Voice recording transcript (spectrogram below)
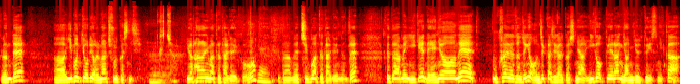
그런데 어, 이번 겨울이 얼마나 추울 것인지 그렇죠. 이건 하나님한테 달려 있고 네. 그다음에 지구한테 달려 있는데 그다음에 이게 내년에 우크라이나 전쟁이 언제까지 갈 것이냐 이것과랑 연결이 돼 있으니까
